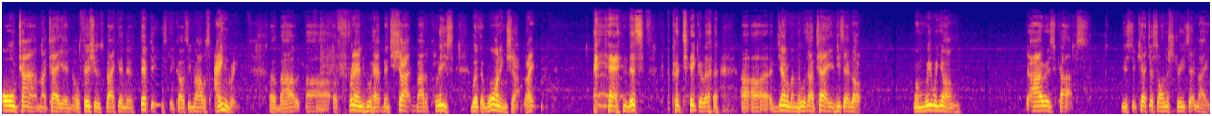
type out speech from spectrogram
old time Italian officials back in the 50s because you know I was angry about uh, a friend who had been shot by the police with a warning shot, right? And this particular uh, uh, gentleman who was Italian, he said, Look, when we were young, the Irish cops used to catch us on the streets at night,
